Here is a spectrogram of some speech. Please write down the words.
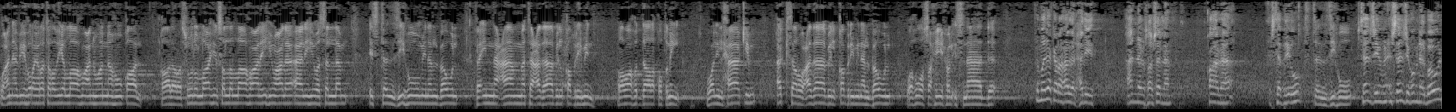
وعن أبي هريرة رضي الله عنه أنه قال قال رسول الله صلى الله عليه وعلى آله وسلم استنزهوا من البول فإن عامة عذاب القبر منه. رواه الدار قطني. وللحاكم أكثر عذاب القبر من البول وهو صحيح الإسناد. ثم ذكر هذا الحديث عن النبي صلى الله عليه وسلم قال استبرئوا. استنزهوا. استنزهوا استنزهوا من البول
